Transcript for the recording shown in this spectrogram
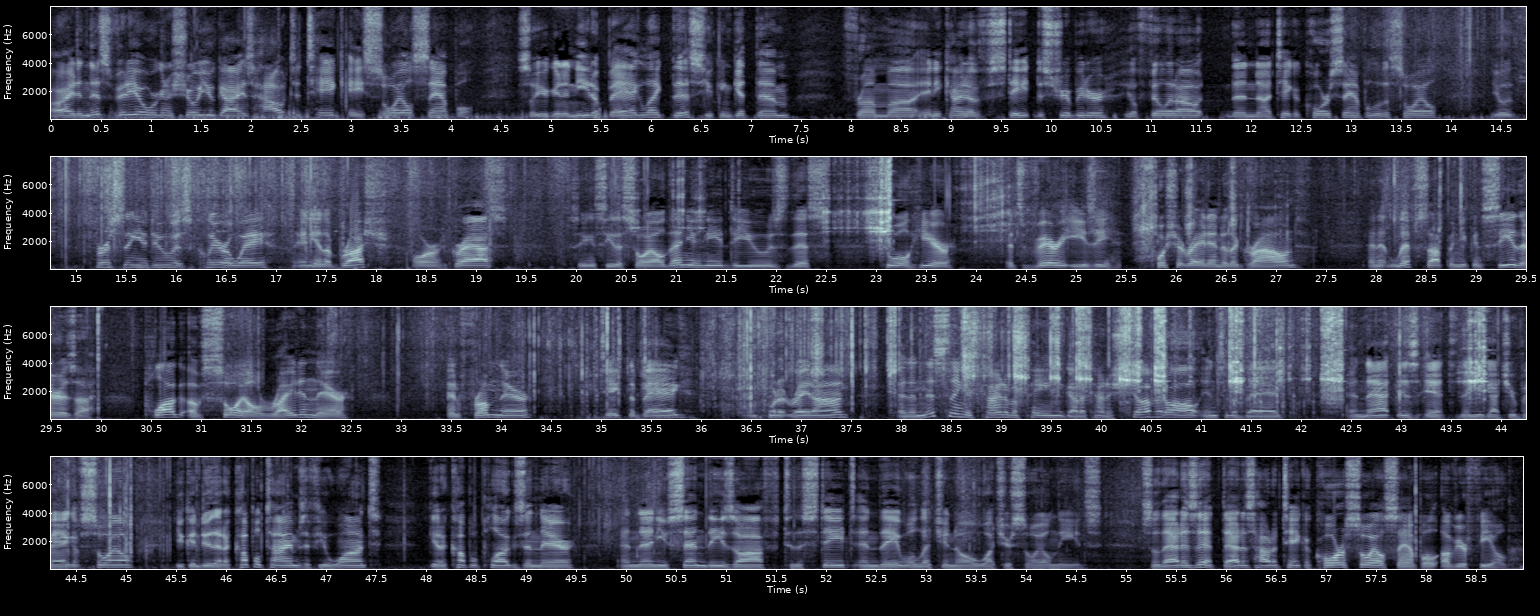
All right, in this video, we're gonna show you guys how to take a soil sample. So you're gonna need a bag like this. You can get them from uh, any kind of state distributor. You'll fill it out, then uh, take a core sample of the soil. You'll First thing you do is clear away any of the brush or grass so you can see the soil. Then you need to use this tool here. It's very easy. Push it right into the ground and it lifts up and you can see there is a plug of soil right in there. And from there take the bag and put it right on. And then this thing is kind of a pain. You got to kind of shove it all into the bag and that is it. Then you got your bag of soil. You can do that a couple times if you want. Get a couple plugs in there and then you send these off to the state and they will let you know what your soil needs so that is it. That is how to take a core soil sample of your field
